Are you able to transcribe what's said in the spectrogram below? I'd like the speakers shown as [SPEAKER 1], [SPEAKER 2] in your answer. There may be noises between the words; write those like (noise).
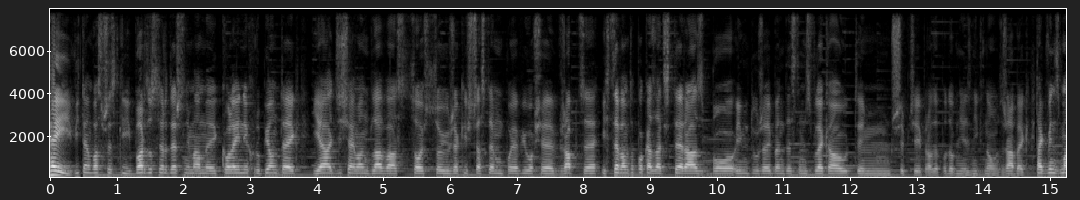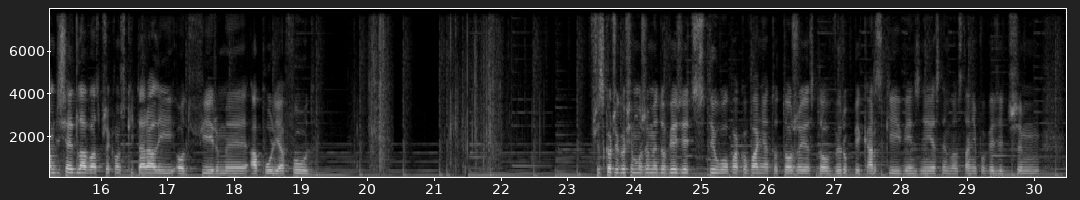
[SPEAKER 1] Hej, witam was wszystkich bardzo serdecznie, mamy kolejny chrupiątek. Ja dzisiaj mam dla was coś, co już jakiś czas temu pojawiło się w Żabce i chcę wam to pokazać teraz, bo im dłużej będę z tym zwlekał, tym szybciej prawdopodobnie znikną z Żabek. Tak więc mam dzisiaj dla was przekąski tarali od firmy Apulia Food. Wszystko, czego się możemy dowiedzieć z tyłu opakowania, to to, że jest to wyrób piekarski, więc nie jestem Wam w stanie powiedzieć, czym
